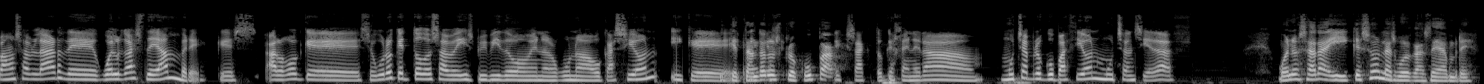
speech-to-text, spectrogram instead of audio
vamos a hablar de huelgas de hambre, que es algo que seguro que todos habéis vivido en alguna ocasión y que, y que tanto nos preocupa. exacto, que genera mucha preocupación, mucha ansiedad. Bueno, Sara, ¿y qué son las huelgas de hambre?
